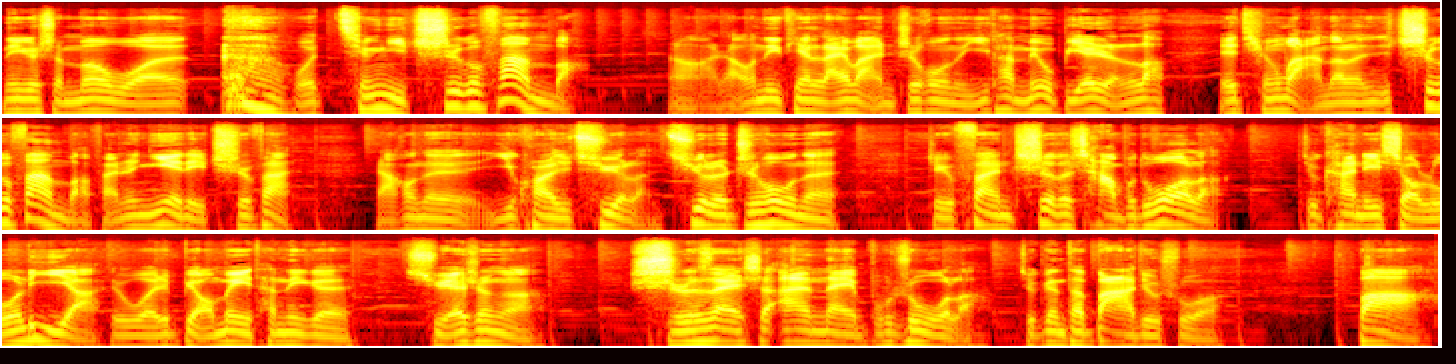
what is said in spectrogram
那个什么，我 我请你吃个饭吧，啊，然后那天来晚之后呢，一看没有别人了，也挺晚的了，你吃个饭吧，反正你也得吃饭。然后呢，一块就去了。去了之后呢，这个饭吃的差不多了，就看这小萝莉呀，就我这表妹她那个学生啊，实在是按耐不住了，就跟他爸就说：“爸，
